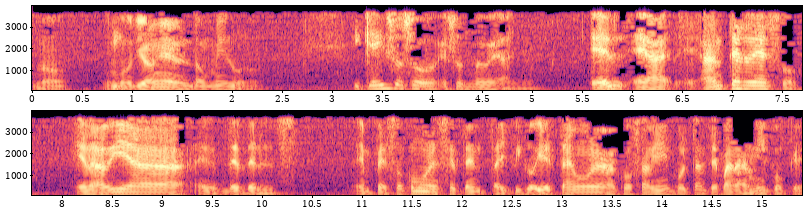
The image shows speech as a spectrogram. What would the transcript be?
No, murió en el 2001. ¿Y qué hizo esos, esos nueve años? Él, eh, antes de eso, él había, eh, desde el empezó como en el setenta y pico y esta es una cosa bien importante para mí porque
